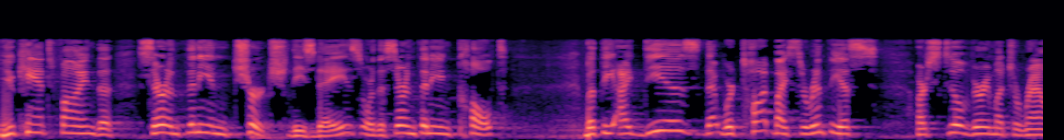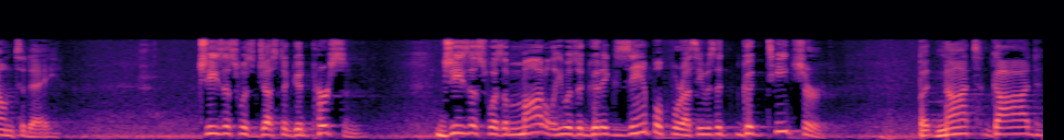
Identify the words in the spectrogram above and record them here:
You can't find the Cerinthian church these days or the Cerinthian cult, but the ideas that were taught by Cerinthus are still very much around today. Jesus was just a good person. Jesus was a model. He was a good example for us. He was a good teacher, but not God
